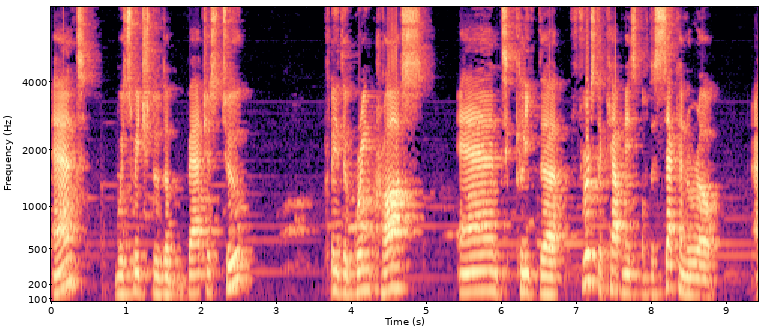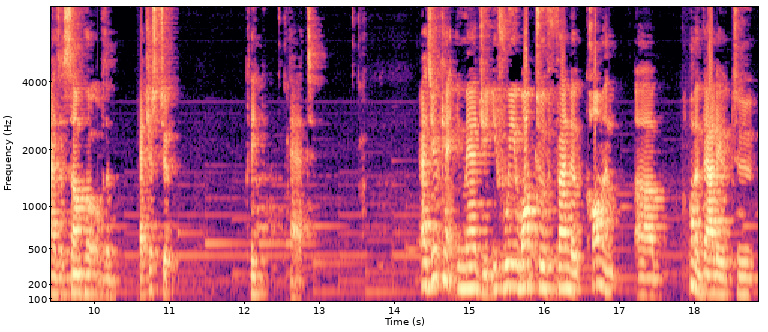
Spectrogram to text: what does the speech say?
And we switch to the batches two, click the green cross and click the first cabinet of the second row as a sample of the batches 2. Click Add. As you can imagine, if we want to find a common uh, common value to,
